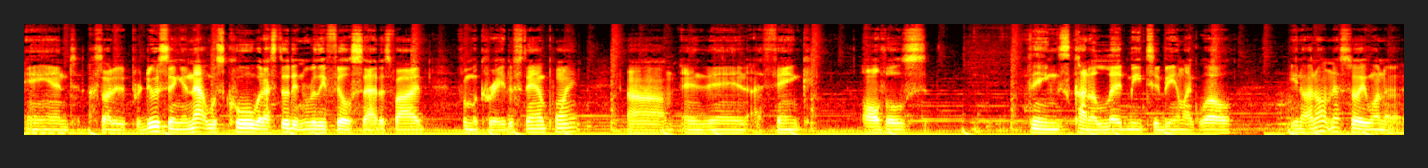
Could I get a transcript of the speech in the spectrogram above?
and I started producing and that was cool but I still didn't really feel satisfied from a creative standpoint um, and then I think all those things kind of led me to being like, well, you know, I don't necessarily want to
